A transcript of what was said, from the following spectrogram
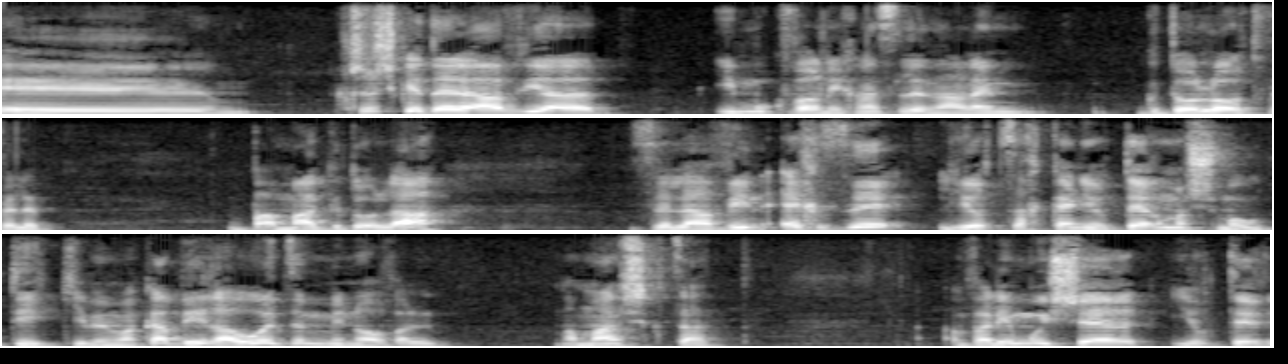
אה, אני חושב שכדאי לאבדיה, אם הוא כבר נכנס לנעליים גדולות ולבמה גדולה, זה להבין איך זה להיות שחקן יותר משמעותי, כי במכבי ראו את זה ממנו, אבל ממש קצת. אבל אם הוא יישאר יותר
